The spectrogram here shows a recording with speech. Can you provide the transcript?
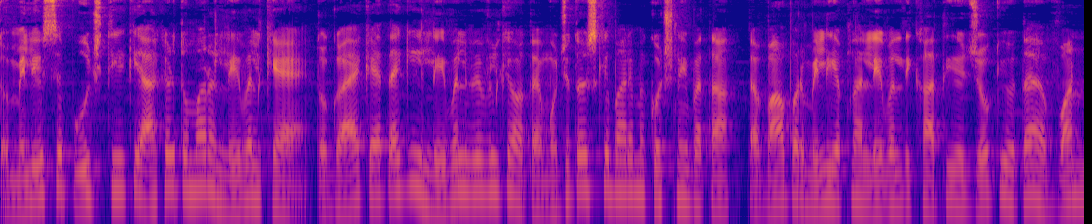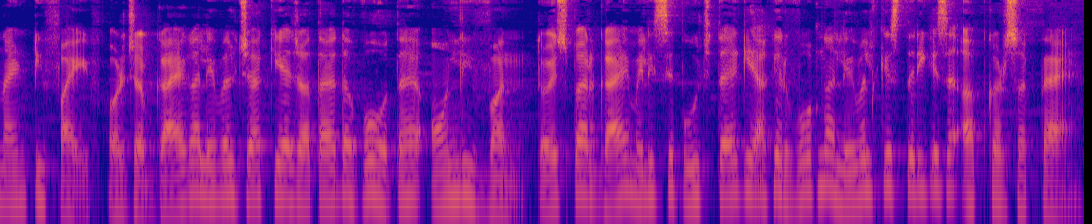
तो मिली उससे पूछती है कि आखिर तुम्हारा लेवल क्या है? तो गाय कहता है कि लेवल वेवल क्या होता है? मुझे तो इसके बारे में कुछ नहीं पता। तब वहाँ पर मिली अपना लेवल दिखाती है, जो की होता है 195 और जब गाय का लेवल चेक किया जाता है तो वो होता है ओनली वन तो इस पर गाय मिली से पूछता है कि आखिर वो अपना लेवल किस तरीके से अप कर सकता है?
